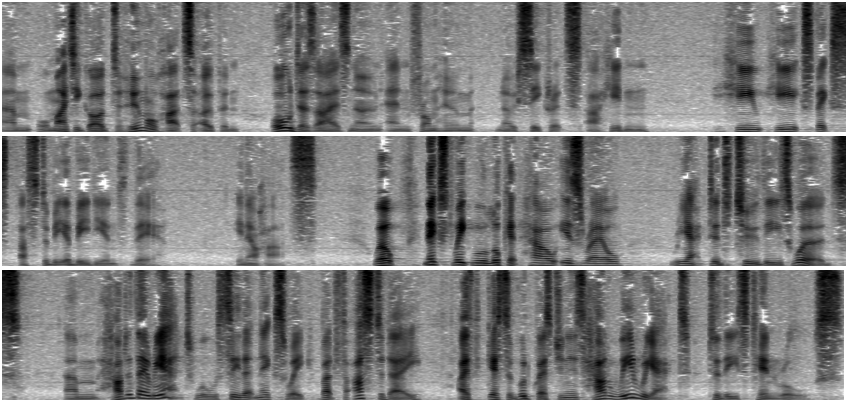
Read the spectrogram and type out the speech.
Um, Almighty God, to whom all hearts are open, all desires known, and from whom no secrets are hidden, he, he expects us to be obedient there in our hearts. Well, next week we'll look at how Israel reacted to these words. Um, how did they react? Well, we'll see that next week. But for us today, I guess a good question is how do we react to these 10 rules?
